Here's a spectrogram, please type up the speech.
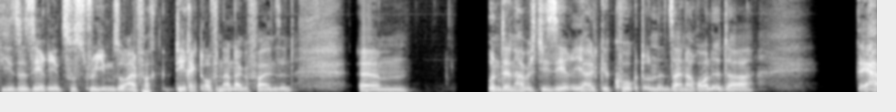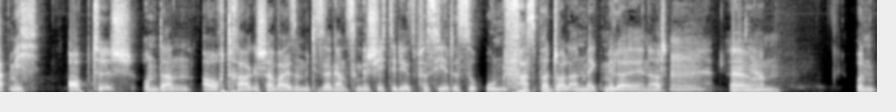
diese Serie zu streamen so einfach direkt aufeinander gefallen sind. Ähm, und dann habe ich die Serie halt geguckt und in seiner Rolle da, der hat mich optisch und dann auch tragischerweise mit dieser ganzen Geschichte, die jetzt passiert ist, so unfassbar doll an Mac Miller erinnert. Mm, ähm, ja. Und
